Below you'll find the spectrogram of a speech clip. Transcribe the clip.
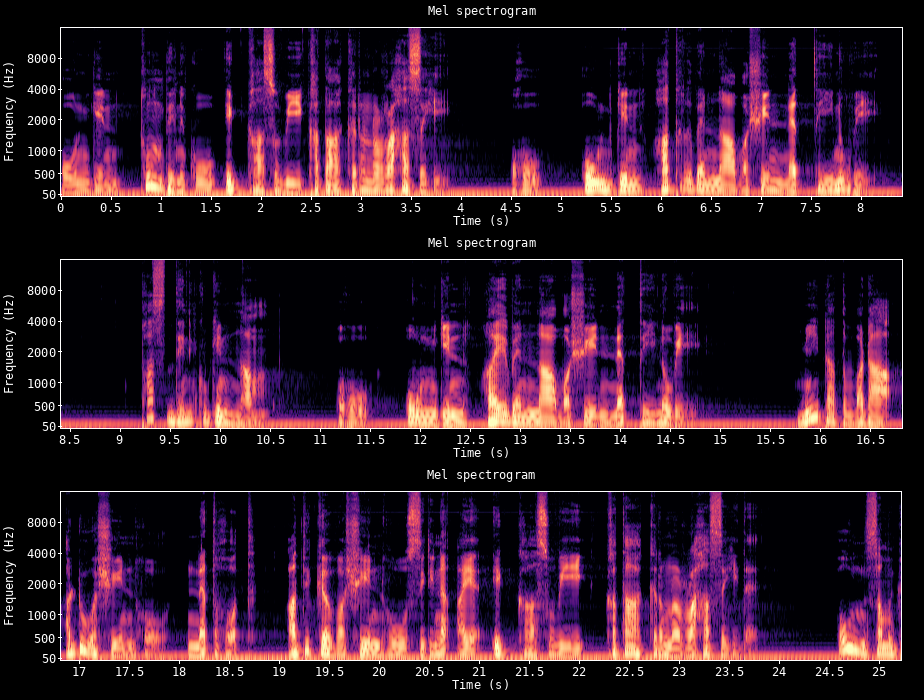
ඔවුන්ගෙන් තුන් දෙනෙකු එක්කාසු වී කතා කරන රහසෙහි. ඔහු ඔවුන්ගෙන් හතරවැන්නා වශයෙන් නැත්තේ නොවේ. පස් දෙනෙකුගෙන් නම් ඔහු ඔවුන්ගෙන් හයවැන්නා වශයෙන් නැත්තේ නොවේ. මීටත් වඩා අඩු වශයෙන් හෝ නැතහොත් අධික වශයෙන් හෝ සිටින අය එක්කාසු වී කතා කරන රහසෙහිද. ඔවුන් සමග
